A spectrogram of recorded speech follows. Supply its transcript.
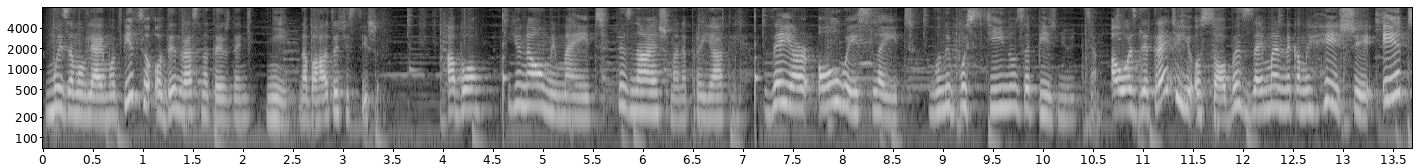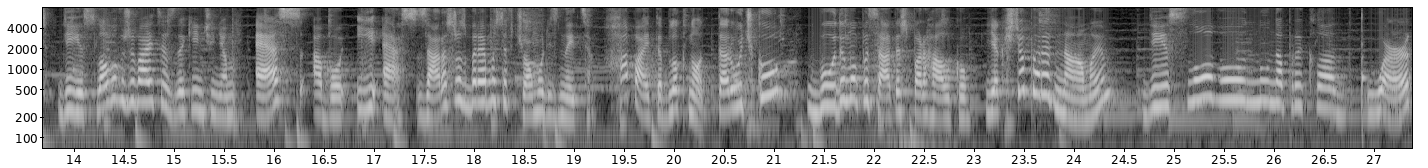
Ми замовляємо піцу один раз на тиждень. Ні, набагато частіше. Або You know me, mate. Ти знаєш мене, приятель. They are always late. Вони постійно запізнюються. А ось для третьої особи з займенниками he, she, it дієслово вживається з закінченням s або es. Зараз розберемося, в чому різниця. Хапайте блокнот та ручку, будемо писати шпаргалку. Якщо перед нами дієслово, ну, наприклад, work.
